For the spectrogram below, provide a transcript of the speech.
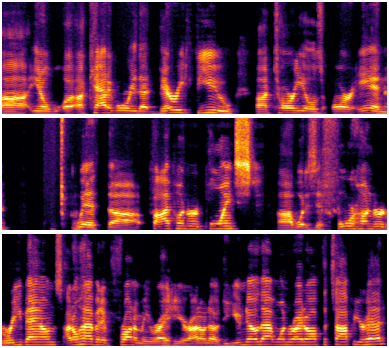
uh, you know a category that very few uh, Tar Heels are in, with uh, 500 points uh, what is it, 400 rebounds? I don't have it in front of me right here. I don't know. Do you know that one right off the top of your head?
